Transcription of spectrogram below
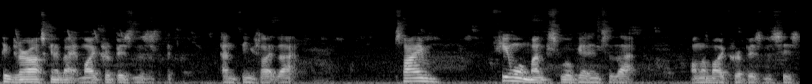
People are asking about micro business and things like that. Time, a few more months, we'll get into that on the micro businesses.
